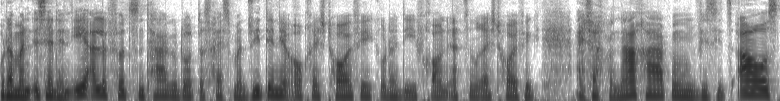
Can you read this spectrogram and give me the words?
oder man ist ja dann eh alle 14 Tage dort, das heißt, man sieht den ja auch recht häufig oder die Frauenärztin recht häufig. Einfach mal nachhaken, wie sieht's aus?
